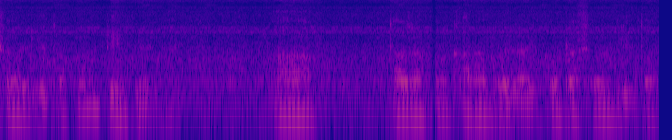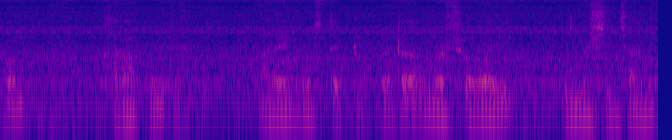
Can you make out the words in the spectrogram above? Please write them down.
শরীরই তখন ঠিক হয়ে যায়। আর তা যখন খারাপ হয়ে যায়, গোটা শরীরই তখন খারাপ হয়ে যায়। আর এই গোস্তের টুকরাটা আমরা সবাই কম বেশি জানি,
